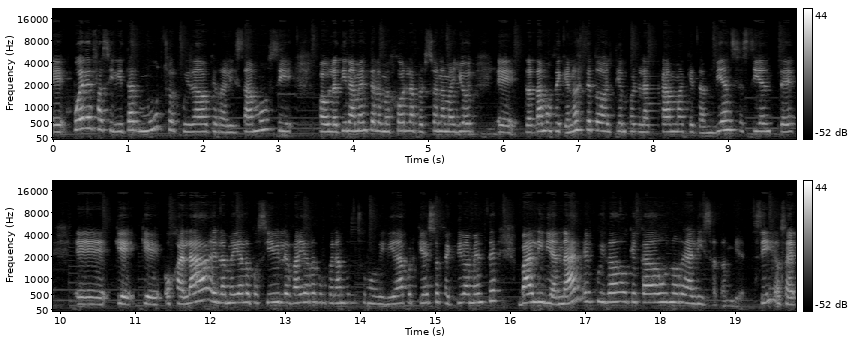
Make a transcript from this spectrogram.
Eh, puede facilitar mucho el cuidado que realizamos si paulatinamente a lo mejor la persona mayor eh, tratamos de que no esté todo el tiempo en la cama, que también se siente, eh, que, que, ojalá en la medida de lo posible vaya recuperando su movilidad, porque eso efectivamente va a aliviar el cuidado que cada uno realiza también, ¿sí? O sea,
